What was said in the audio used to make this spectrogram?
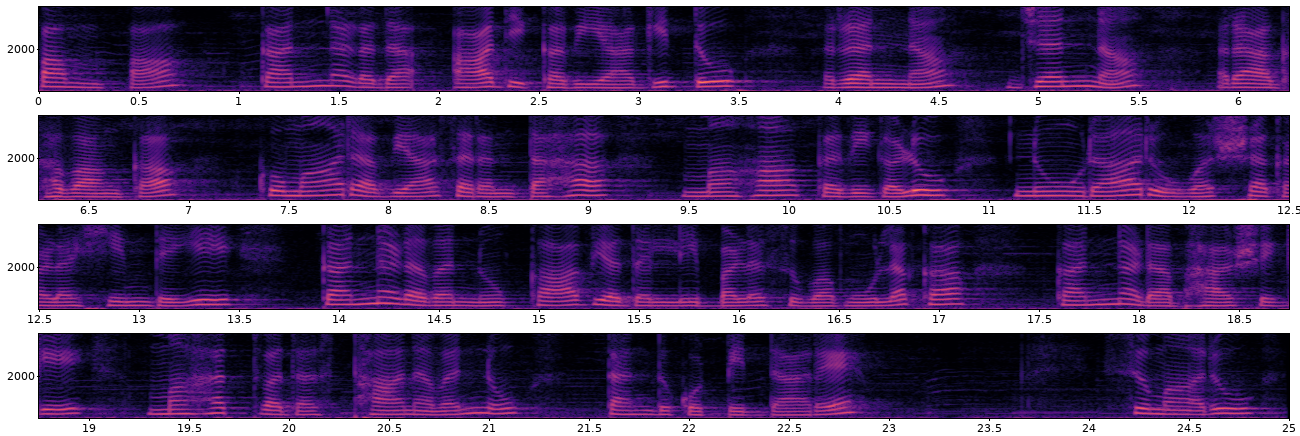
ಪಂಪ ಕನ್ನಡದ ಆದಿಕವಿಯಾಗಿದ್ದು ರನ್ನ, ಜನ್ನ, ರಾಘವಾಂಕ, ಕುಮಾರವ್ಯಾಸರಂತಹ ಮಹಾಕವಿಗಳು ನೂರಾರು ವರ್ಷಗಳ ಹಿಂದೆಯೇ ಕನ್ನಡವನ್ನು ಕಾವ್ಯದಲ್ಲಿ ಬಳಸುವ ಮೂಲಕ ಕನ್ನಡ ಭಾಷೆಗೆ ಮಹತ್ವದ ಸ್ಥಾನವನ್ನು ತಂದುಕೊಟ್ಟಿದ್ದಾರೆ. ಸುಮಾರು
